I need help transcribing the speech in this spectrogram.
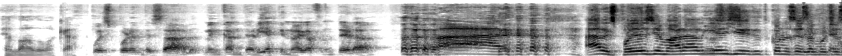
el lado acá. Pues por empezar, me encantaría que no haya frontera. Ah, Alex, ¿puedes llamar a alguien? You conoces a muchas,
